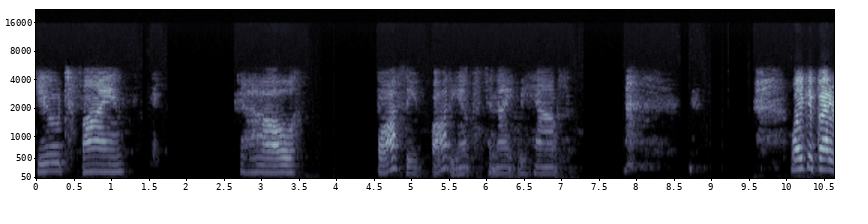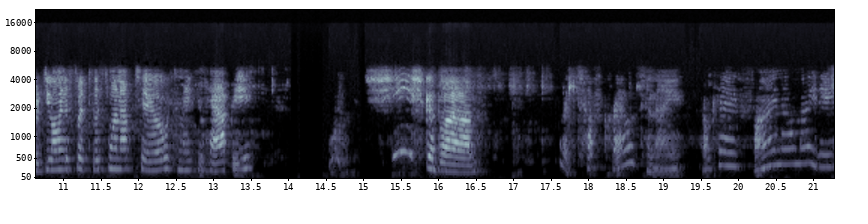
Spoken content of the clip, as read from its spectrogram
Cute. Fine. How bossy audience tonight we have. like it better. Do you want me to switch this one up too to make you happy? Sheesh kebab. What a tough crowd tonight. Okay, fine almighty.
